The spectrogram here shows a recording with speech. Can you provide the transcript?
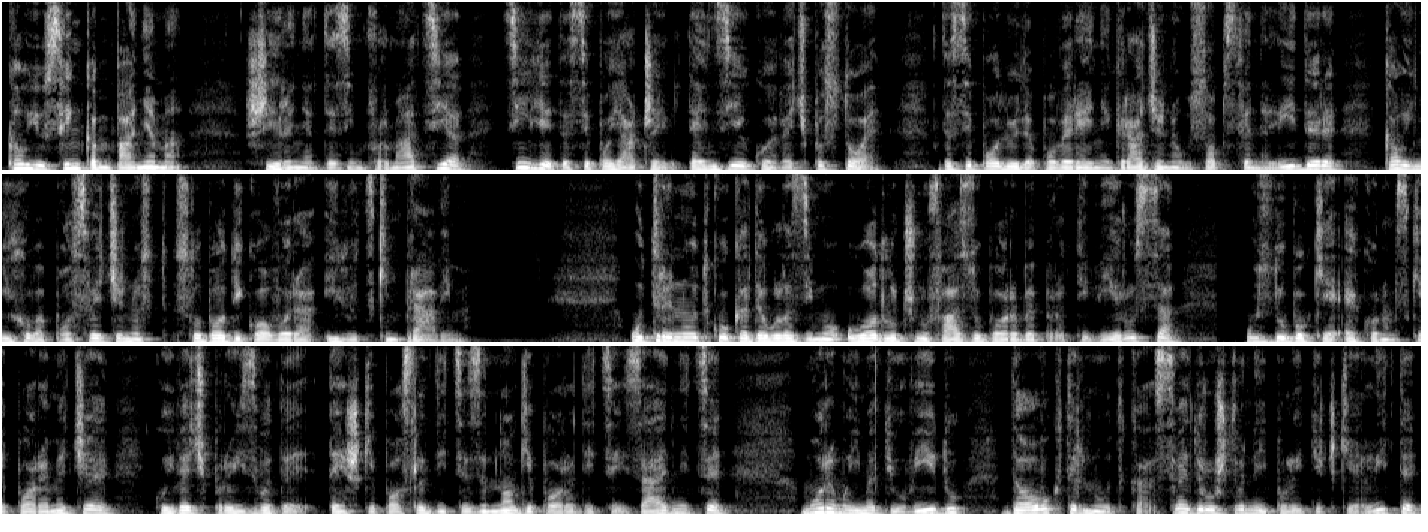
Kao i u svim kampanjama širenja dezinformacija, cilj je da se pojačaju tenzije koje već postoje, da se poljulja poverenje građana u sobstvene lidere, kao i njihova posvećenost slobodi govora i ljudskim pravima. U trenutku kada ulazimo u odlučnu fazu borbe protiv virusa, Uz duboke ekonomske poremećaje, koji već proizvode teške posledice za mnoge porodice i zajednice, moramo imati u vidu da ovog trenutka sve društvene i političke elite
